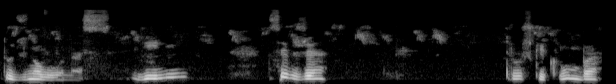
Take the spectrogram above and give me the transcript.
Тут знову у нас лілії. Це вже трошки клумба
